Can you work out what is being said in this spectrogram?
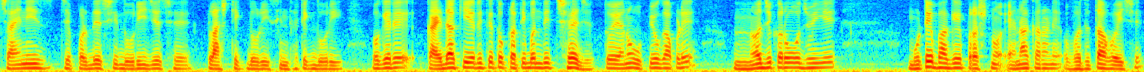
ચાઇનીઝ જે પરદેશી દોરી જે છે, પ્લાસ્ટિક દોરી, સિન્થેટિક દોરી વગેરે કાયદાકીય રીતે તો પ્રતિબંધિત છે જ, તો એનો ઉપયોગ આપણે ન જ કરવો જોઈએ. મોટે ભાગે પ્રશ્નો એના કારણે વધતા હોય છે,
